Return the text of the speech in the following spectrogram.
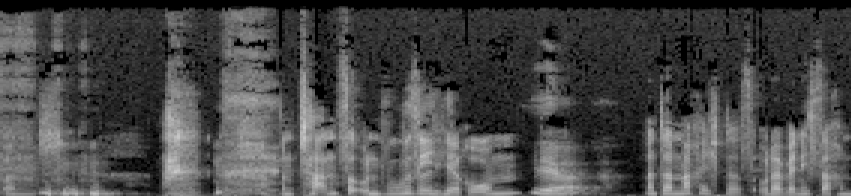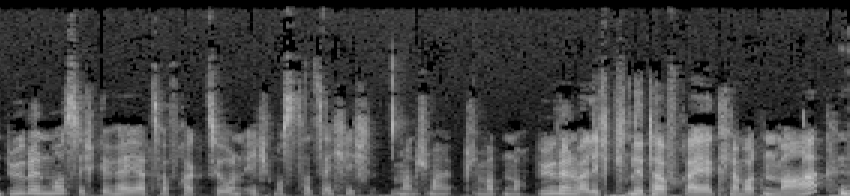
und, und tanze und wusel hier rum. Ja. Und dann mache ich das. Oder wenn ich Sachen bügeln muss, ich gehöre ja zur Fraktion, ich muss tatsächlich manchmal Klamotten noch bügeln, weil ich knitterfreie Klamotten mag.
